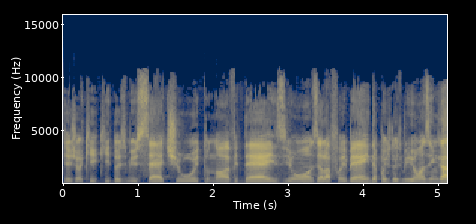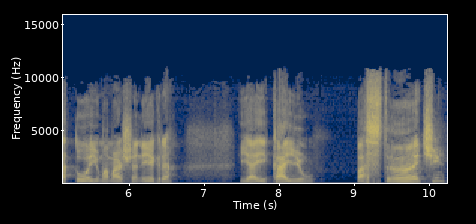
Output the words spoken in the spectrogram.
Vejo aqui que 2007, 8, 9, 10 e 11 ela foi bem. Depois de 2011 engatou aí uma marcha negra e aí caiu bastante.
